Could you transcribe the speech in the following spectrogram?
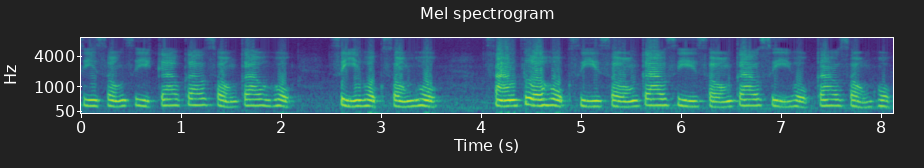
สี่สองสี่เก้าเก้าสองเก้าหกสี่หกสองหกสามตัวหกสี่สองเก้าสี่สองเก้าสี่หกเก้าสองหก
